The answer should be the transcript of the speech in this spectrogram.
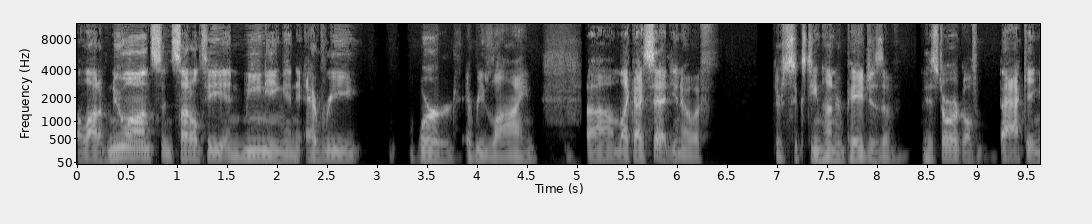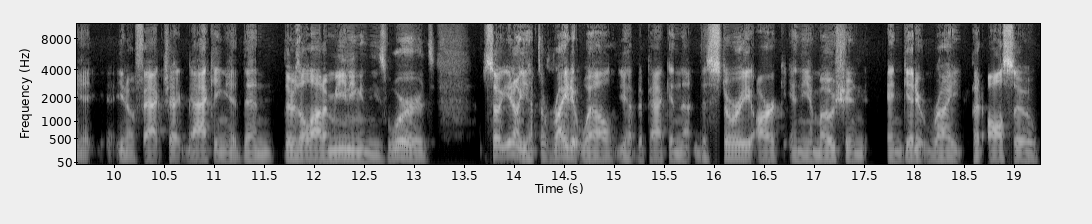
a lot of nuance and subtlety and meaning in every word, every line. Um, like I said, you know, if there's 1600 pages of historical backing it you know fact check backing it then there's a lot of meaning in these words so you know you have to write it well you have to pack in the, the story arc and the emotion and get it right but also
